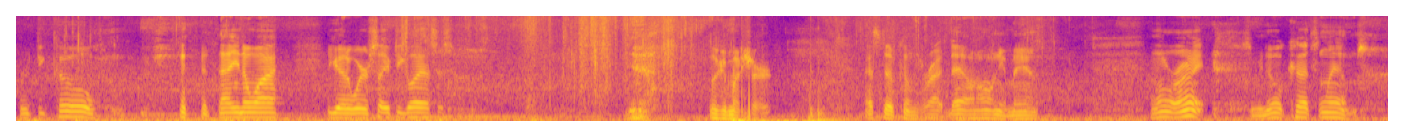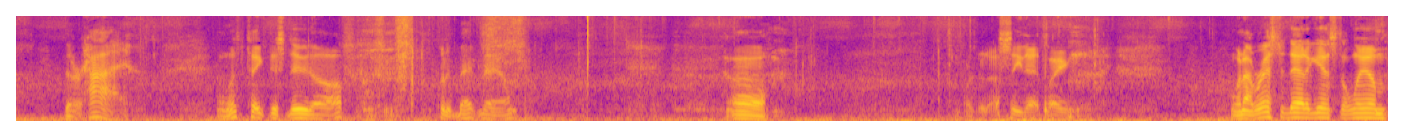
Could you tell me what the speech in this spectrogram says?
Pretty cool. now you know why you got to wear safety glasses. Yeah, look at my shirt. That stuff comes right down on you, man. All right, so we know it cuts limbs that are high. Now let's take this dude off, put it back down. Uh, where did I see that thing? When I rested that against the limb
